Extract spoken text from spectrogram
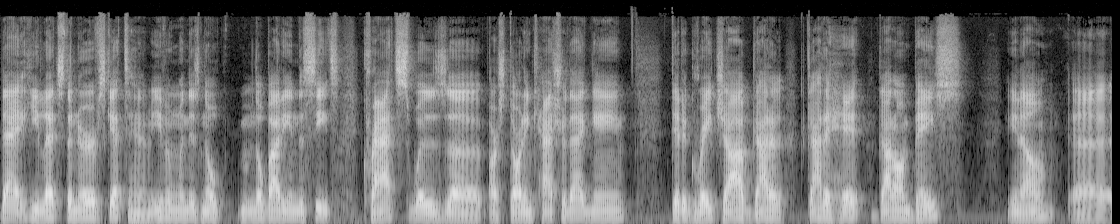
that he lets the nerves get to him, even when there's no nobody in the seats. Kratz was uh, our starting catcher that game. Did a great job. Got a got a hit. Got on base. You know, uh,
